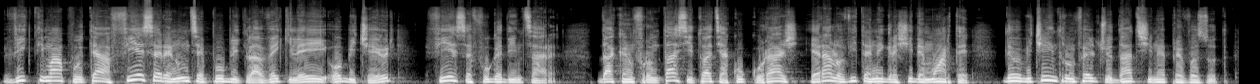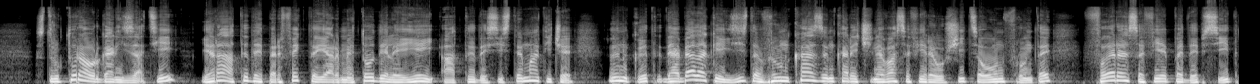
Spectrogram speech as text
victima putea fie să renunțe public la vechile ei obiceiuri, fie să fugă din țară. Dacă înfrunta situația cu curaj, era lovită negreșit de moarte, de obicei într-un fel ciudat și neprevăzut. Structura organizației era atât de perfectă, iar metodele ei atât de sistematice, încât, de-abia dacă există vreun caz în care cineva să fie reușit să o înfrunte, fără să fie pedepsit,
